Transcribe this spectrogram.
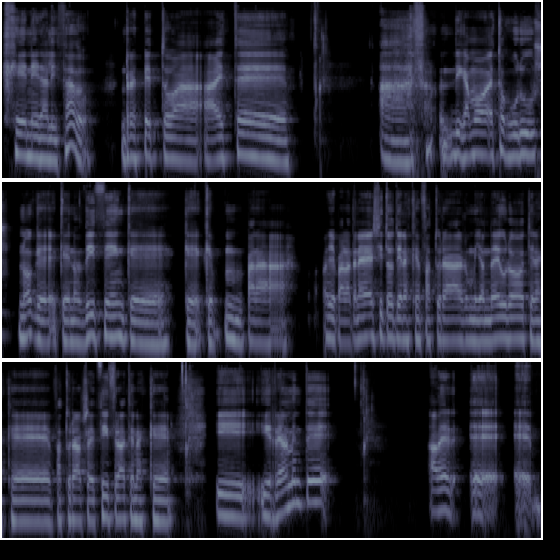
generalizado respecto a, este a, digamos, estos gurús ¿no? que, nos dicen que, para, oye, para tener éxito tienes que facturar un millón de euros, tienes que facturar seis cifras, tienes que... Y, realmente, a ver, eh, eh,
